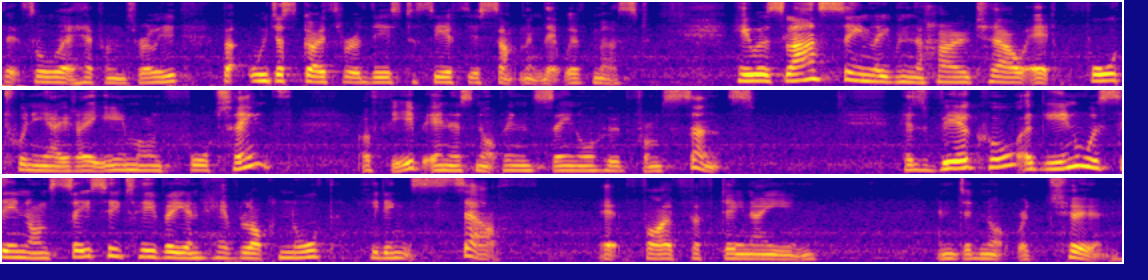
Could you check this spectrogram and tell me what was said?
that's all that happens really. But we just go through this to see if there's something that we've missed. He was last seen leaving the hotel at 4:28 a.m. on 14th of Feb and has not been seen or heard from since. His vehicle again was seen on CCTV in Havelock North heading south at 5:15 a.m. and did not return.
